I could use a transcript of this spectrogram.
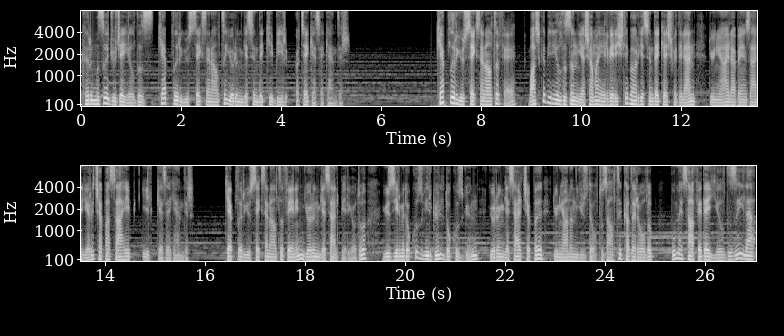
kırmızı cüce yıldız Kepler 186 yörüngesindeki bir öte gezegendir. Kepler 186f, başka bir yıldızın yaşama elverişli bölgesinde keşfedilen Dünya ile benzer yarıçapa sahip ilk gezegendir. Kepler 186f'nin yörüngesel periyodu 129,9 gün, yörüngesel çapı Dünya'nın %36 kadarı olup bu mesafede yıldızıyla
